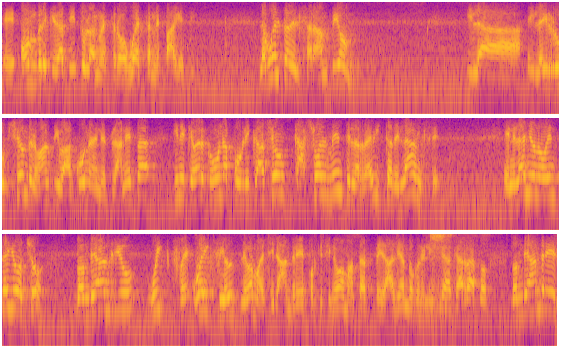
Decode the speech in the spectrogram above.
eh, hombre que da título a nuestro Western Spaghetti. La vuelta del sarampión y la, y la irrupción de los antivacunas en el planeta tiene que ver con una publicación casualmente en la revista de Lancet, en el año 98, donde Andrew Wakefield, le vamos a decir a Andrés, porque si no vamos a estar pedaleando con el inglés acá rato, donde Andrés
